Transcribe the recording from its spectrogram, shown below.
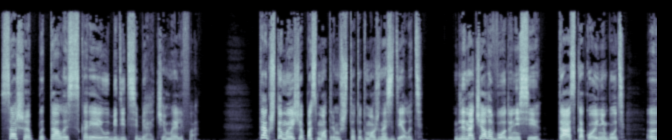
Саша пыталась скорее убедить себя, чем эльфа. Так что мы еще посмотрим, что тут можно сделать. Для начала воду неси, таз какой-нибудь. Э,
